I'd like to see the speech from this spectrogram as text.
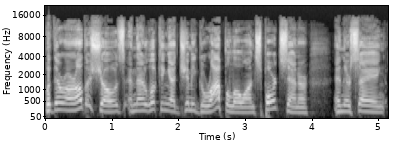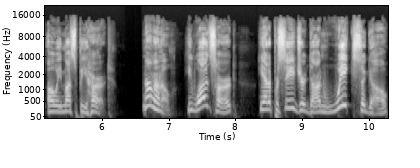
But there are other shows, and they're looking at Jimmy Garoppolo on Sports Center, and they're saying, oh, he must be hurt. No, no, no. He was hurt. He had a procedure done weeks ago,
